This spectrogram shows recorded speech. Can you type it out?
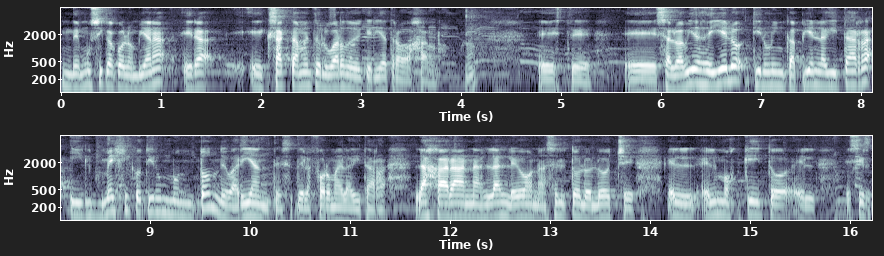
de música colombiana, era exactamente el lugar donde quería trabajarlo. ¿no? Este, eh, Salvavidas de Hielo tiene un hincapié en la guitarra y México tiene un montón de variantes de la forma de la guitarra. Las jaranas, las leonas, el tololoche, el, mosquito, el, es decir,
